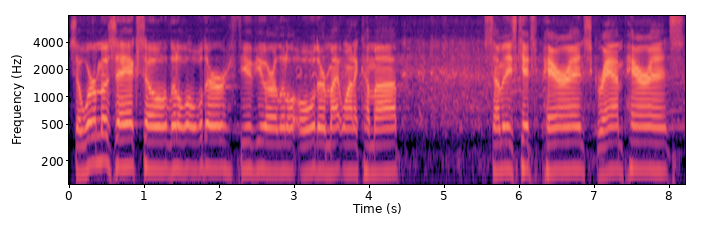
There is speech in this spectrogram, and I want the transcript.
So we're mosaic, so a little older. A few of you are a little older, might want to come up. Some of these kids' parents, grandparents.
